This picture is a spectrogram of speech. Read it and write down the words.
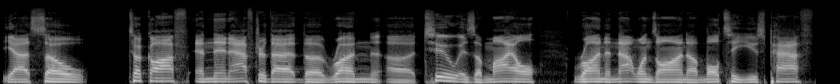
Yeah, so took off, and then after that, the run uh, two is a mile run, and that one's on a multi-use path.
